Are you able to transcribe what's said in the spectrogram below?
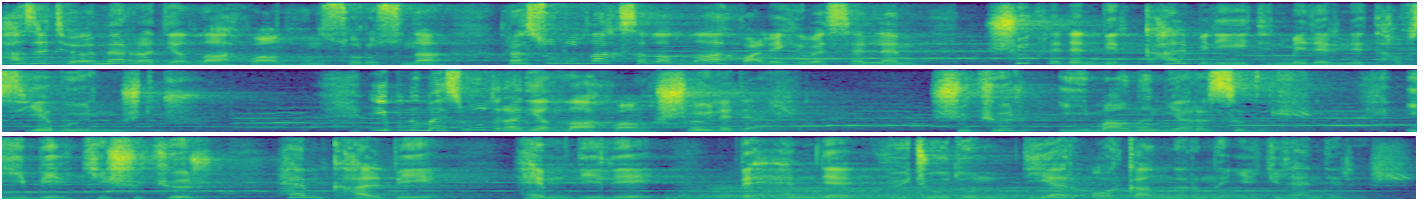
Hazreti Ömer radıyallahu anh'ın sorusuna Resulullah sallallahu aleyhi ve sellem şükreden bir kalp ile yetinmelerini tavsiye buyurmuştur. İbn Mesud radıyallahu anh şöyle der. Şükür imanın yarısıdır. İyi bil ki şükür hem kalbi hem dili ve hem de vücudun diğer organlarını ilgilendirir.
